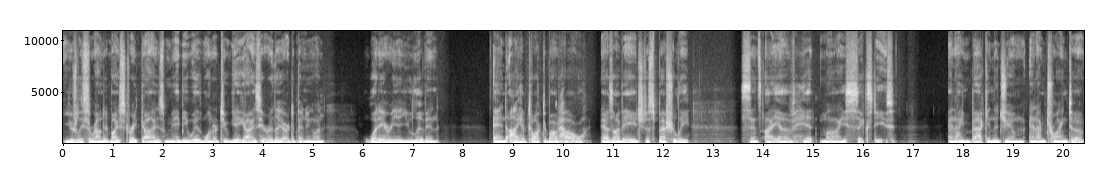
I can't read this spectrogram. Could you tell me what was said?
usually surrounded by straight guys, maybe with one or two gay guys here or there, depending on what area you live in. And I have talked about how as I've aged, especially since I have hit my 60s and I'm back in the gym and I'm trying to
